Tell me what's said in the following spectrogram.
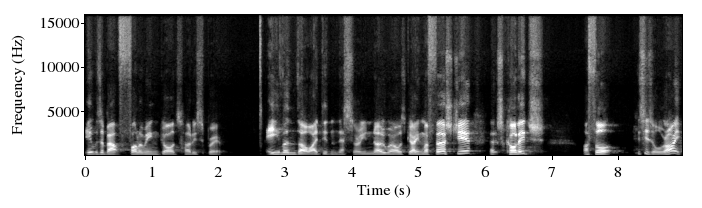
it was about following God's Holy Spirit. Even though I didn't necessarily know where I was going. My first year at college, I thought, this is all right,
